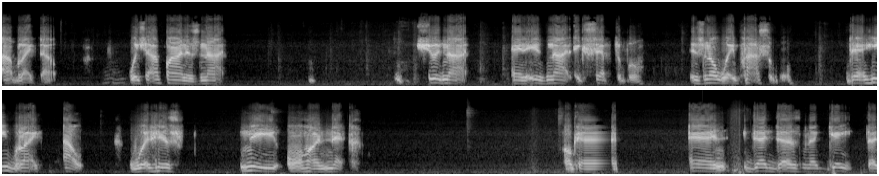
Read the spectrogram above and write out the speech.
I blacked out, which I find is not, should not, and is not acceptable. There's no way possible that he blacked out with his knee on her neck. Okay. And that does negate the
